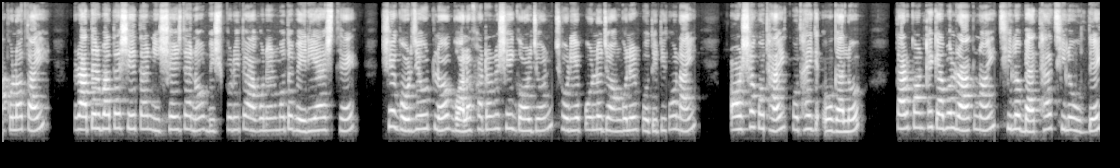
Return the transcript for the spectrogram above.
আকুলতায়। রাতের বাতাসে তার নিঃশ্বাস যেন বিস্ফোরিত আগুনের মতো বেরিয়ে আসছে। সে গর্জে উঠল, গলা ফাটানো সেই গর্জন, ছড়িয়ে পড়ল জঙ্গলের প্রতিটি কোনায় অর্ষা কোথায়? কোথায় ও গেল? তার কণ্ঠে কেবল রাগ নয়, ছিল ব্যথা, ছিল উদ্বেগ।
